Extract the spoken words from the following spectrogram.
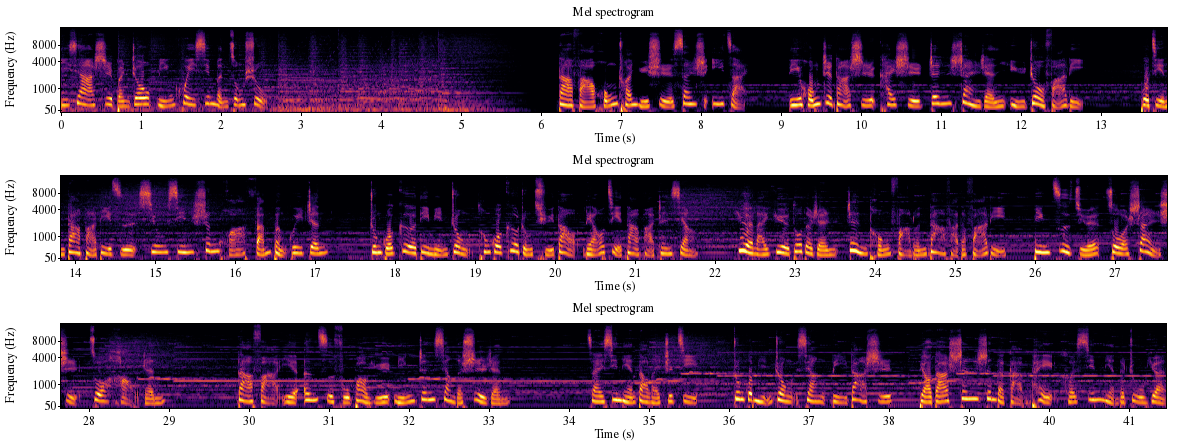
以下是本周明慧新闻综述：大法红传于世三十一载，李洪志大师开示真善人宇宙法理，不仅大法弟子修心升华、返本归真，中国各地民众通过各种渠道了解大法真相，越来越多的人认同法轮大法的法理，并自觉做善事、做好人。大法也恩赐福报于明真相的世人。在新年到来之际，中国民众向李大师表达深深的感佩和新年的祝愿。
